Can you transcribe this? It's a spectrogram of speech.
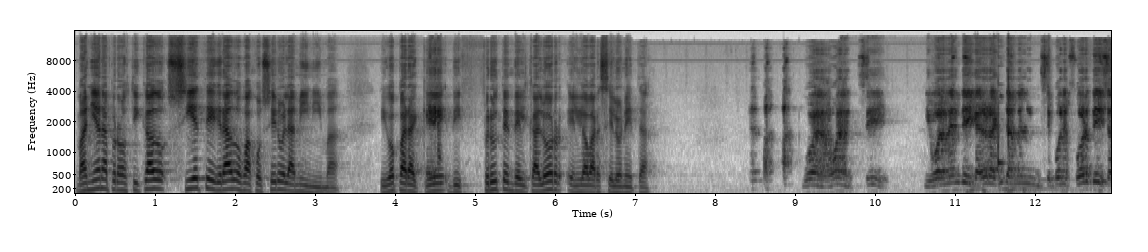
mañana pronosticado 7 grados bajo cero la mínima. Digo, para que disfruten del calor en la Barceloneta. bueno, bueno, sí. Igualmente el calor aquí también se pone fuerte y se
